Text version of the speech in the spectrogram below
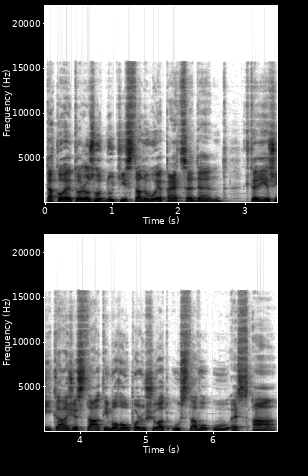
Takovéto rozhodnutí stanovuje precedent, který říká, že státy mohou porušovat ústavu USA,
